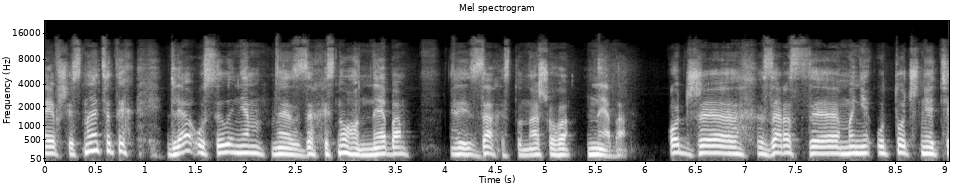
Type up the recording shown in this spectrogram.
F-16 для усилення е, захисного неба, е, захисту нашого неба. Отже, зараз мені уточнять,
